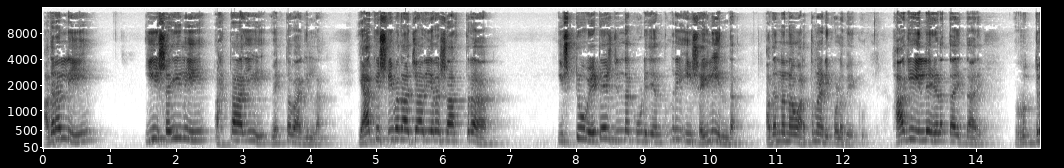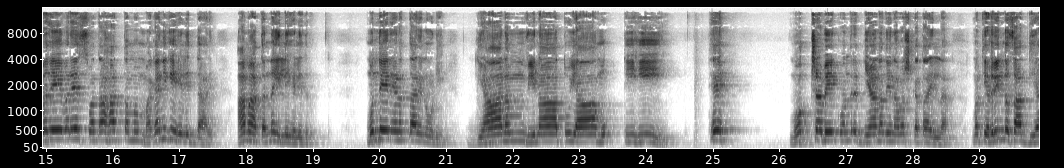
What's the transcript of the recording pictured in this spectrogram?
ಅದರಲ್ಲಿ ಈ ಶೈಲಿ ಅಷ್ಟಾಗಿ ವ್ಯಕ್ತವಾಗಿಲ್ಲ. ಯಾಕೆ ಶ್ರೀಮದಾಚಾರ್ಯರ ಶಾಸ್ತ್ರ ಇಷ್ಟು ವೇಟೇಜ್ದಿಂದ ಕೂಡಿದೆ ಅಂತಂದರೆ ಈ ಶೈಲಿಯಿಂದ. ಅದನ್ನು ನಾವು ಅರ್ಥ ಮಾಡಿಕೊಳ್ಳಬೇಕು. ಹಾಗೆ ಇಲ್ಲೇ ಹೇಳುತ್ತಾ ಇದ್ದಾರೆ. ರುದ್ರದೇವರೇ ಸ್ವತಃ ತಮ್ಮ ಮಗನಿಗೆ ಹೇಳಿದ್ದಾರೆ. ಆ ಮಾತನ್ನು ಇಲ್ಲಿ ಹೇಳಿದರು. ಮುಂದೆ ಏನು ಹೇಳುತ್ತಾರೆ ನೋಡಿ. ಜ್ಞಾನಂ ವಿನಾತು ಯಾ ಮುಕ್ತಿ ಹೇ, ಮೋಕ್ಷ ಬೇಕು ಅಂದರೆ ಜ್ಞಾನದೇನು ಅವಶ್ಯಕತೆ ಇಲ್ಲ. ಮತ್ತು ಎದರಿಂದ ಸಾಧ್ಯ?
